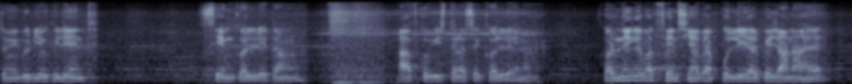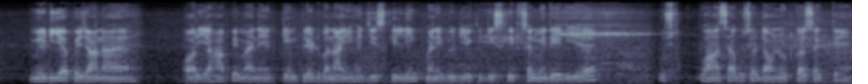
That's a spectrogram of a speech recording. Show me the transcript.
तो मैं वीडियो की लेंथ सेम कर लेता हूँ। आपको भी इस तरह से कर लेना है। करने के बाद फ्रेंड्स, यहाँ पे आपको लेयर पे जाना है। मीडिया पे जाना है और यहाँ पे मैंने एक टेम्पलेट बनाई है जिसकी लिंक मैंने वीडियो की डिस्क्रिप्शन में दे दी है। उस, वहाँ से आप उसे डाउनलोड कर सकते हैं।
